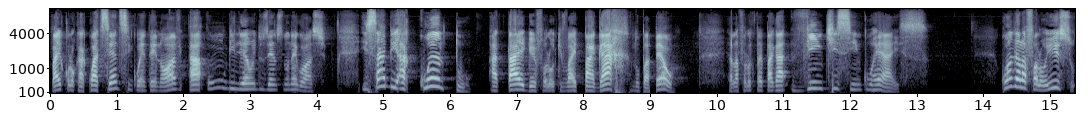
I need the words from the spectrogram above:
vai colocar 459 a 1 bilhão e 200 no negócio. E sabe a quanto a Tiger falou que vai pagar no papel, ela falou que vai pagar 25 reais. Quando ela falou isso,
